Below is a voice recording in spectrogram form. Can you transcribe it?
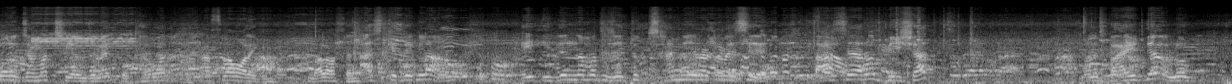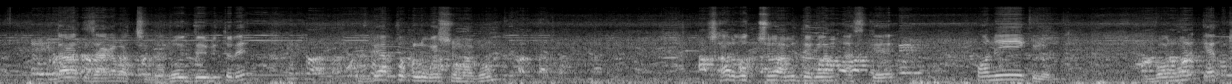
বড় জামাত সিরাজ জেলায় কোথাও আর। আসসালামু আলাইকুম। ভালো আছেন? আজকে দেখলাম এই ঈদের নামাজে যেটুক সামিয়ানা টানাইছে তার সে আরও বিশ হাত মানে বাইর দেওয়া লোক দাঁড়াতে জায়গা পাচ্ছে না। রোদের ভিতরে ব্যাপক লোকের সমাগম। সর্বোচ্চ আমি দেখলাম আজকে অনেক লোক। বড় এত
